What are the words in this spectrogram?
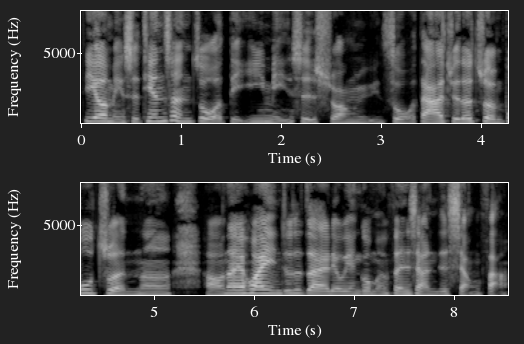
第二名是天秤座，第一名是双鱼座。大家觉得准不准呢？好，那也欢迎就是在留言跟我们分享你的想法。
